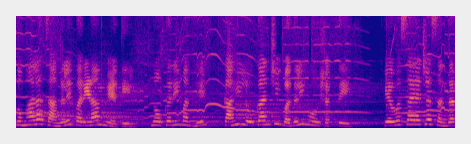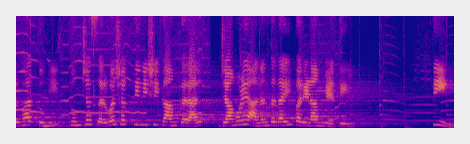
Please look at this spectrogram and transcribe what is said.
तुम्हाला चांगले परिणाम मिळतील. नोकरीमध्ये काही लोकांची बदली होऊ शकते. व्यवसायाच्या संदर्भात तुम्ही तुमच्या सर्व शक्तीनिशी काम कराल ज्यामुळे आनंददायी परिणाम मिळतील. तीन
